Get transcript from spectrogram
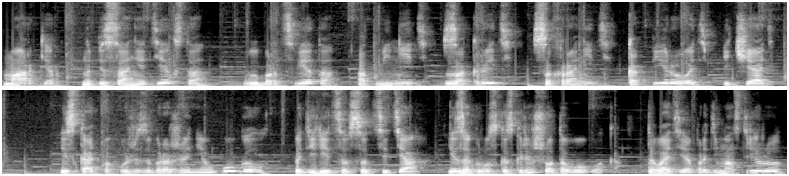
маркер, написание текста, выбор цвета, отменить, закрыть, сохранить, копировать, печать, искать похожее изображение в Google, поделиться в соцсетях и загрузка скриншота в облако. Давайте я продемонстрирую.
